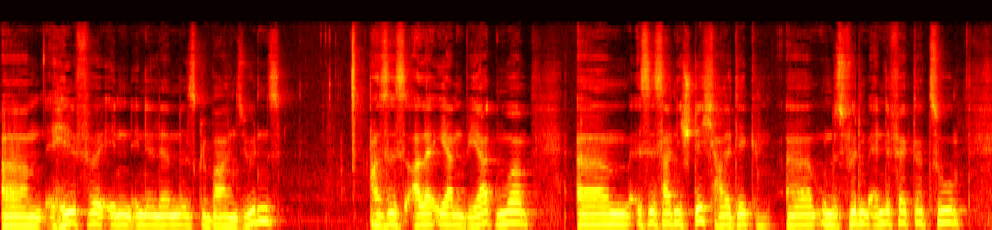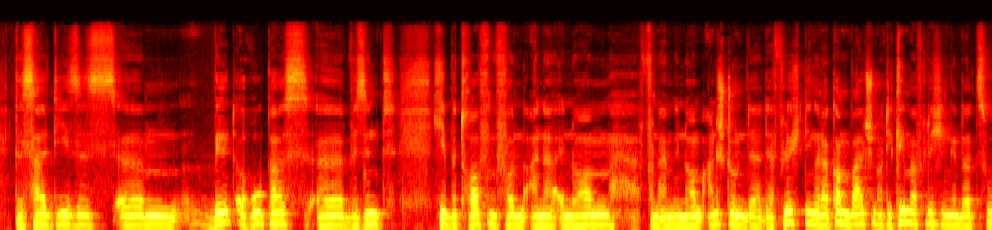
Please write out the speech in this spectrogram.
ähm, Hilfe in, in den Ländern des globalen Südens. Es ist aller Ehren wert, nur ähm, es ist halt nicht stichhaltig und es führt im Endeffekt dazu, dass halt dieses ähm, Bild Europas, äh, wir sind hier betroffen von einer enormen, von einem enormen Ansturm der, der Flüchtlinge und da kommen bald schon auch die Klimaflüchtlinge dazu,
